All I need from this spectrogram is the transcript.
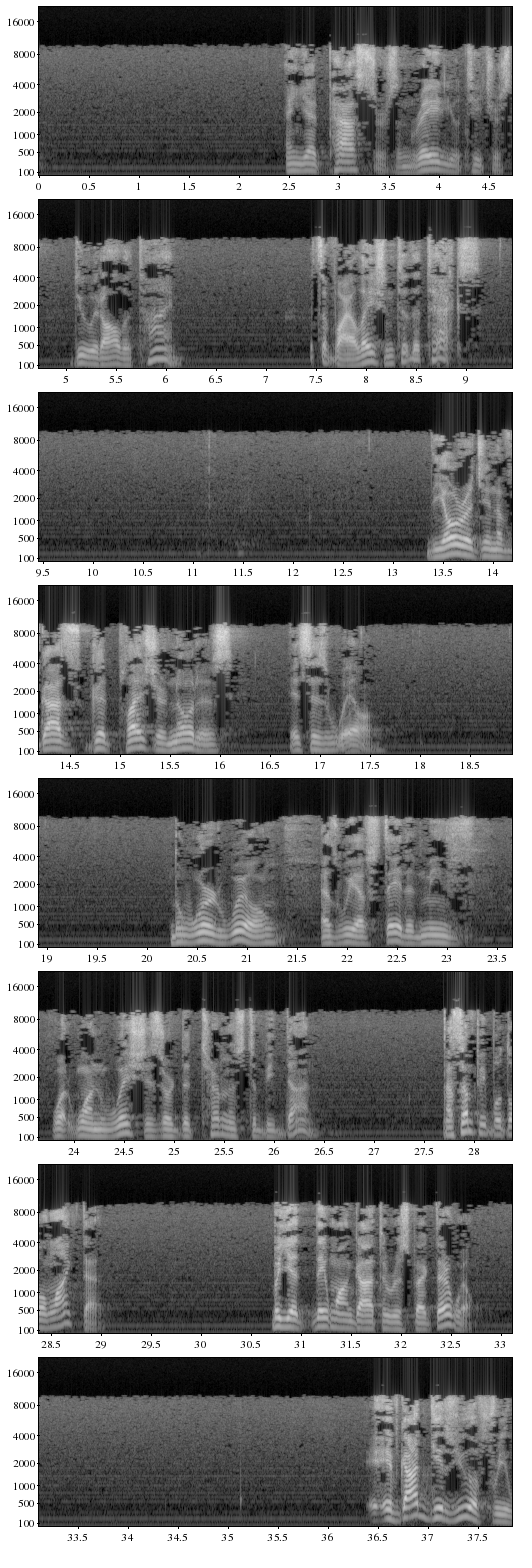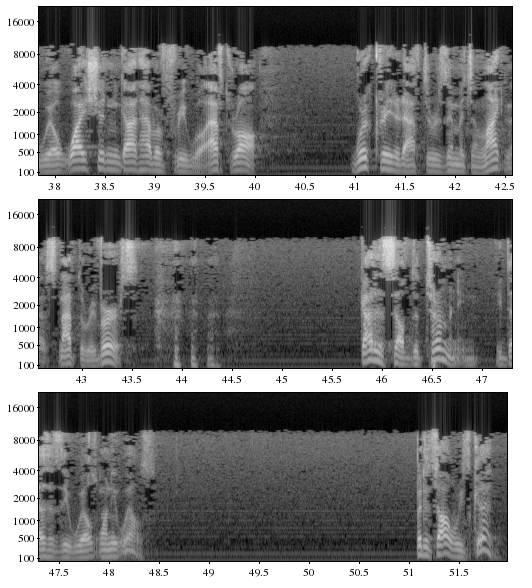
And yet, pastors and radio teachers do it all the time. It's a violation to the text. The origin of God's good pleasure, notice, is His will. The word will, as we have stated, means what one wishes or determines to be done. Now, some people don't like that. But yet they want God to respect their will. If God gives you a free will, why shouldn't God have a free will? After all, we're created after his image and likeness, not the reverse. God is self determining. He does as he wills when he wills. But it's always good.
